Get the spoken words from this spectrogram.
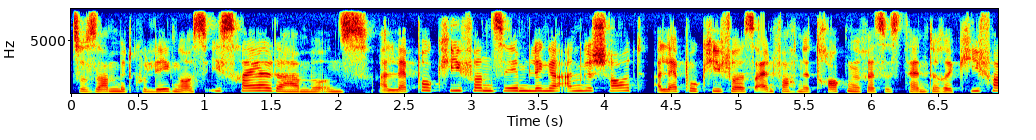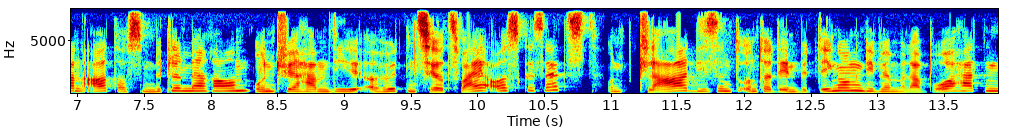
zusammen mit Kollegen aus Israel. Da haben wir uns Aleppo-Kiefernsämlinge angeschaut. Aleppo-Kiefer ist einfach eine trockenresistentere Kiefernart aus dem Mittelmeerraum. Und wir haben die erhöhten CO2 ausgesetzt. Und klar, die sind unter den Bedingungen, die wir im Labor hatten,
